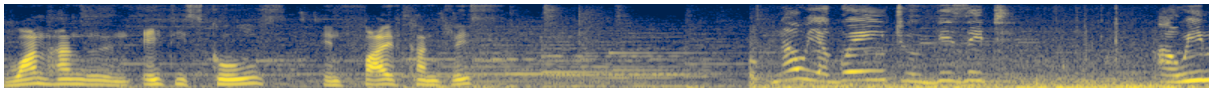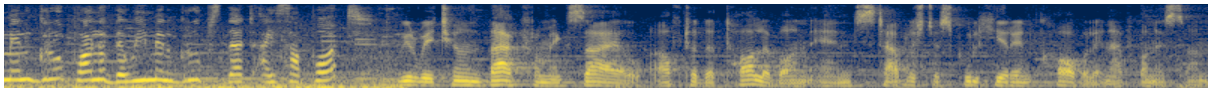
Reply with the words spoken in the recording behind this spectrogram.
180 schools in five countries. Now we are going to visit a women group, one of the women groups that I support. We returned back from exile after the Taliban and established a school here in Kabul in Afghanistan.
